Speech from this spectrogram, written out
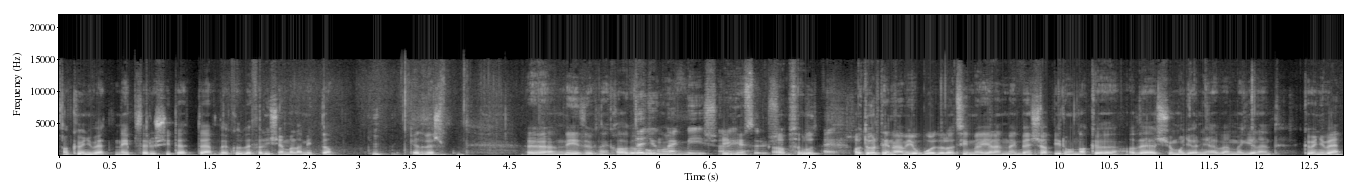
a könyvet népszerűsítette, de közben fel is emelem itt a kedves nézőknek, hallgatóknak. Tegyük meg mi is Igen, abszolút. A Történelmi jobb oldala címmel jelent meg Ben Shapirónak az első magyar nyelven megjelent könyve.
